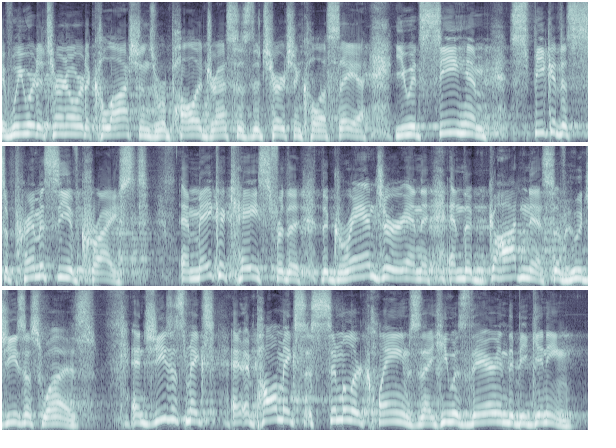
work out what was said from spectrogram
If we were to turn over to Colossians, where Paul addresses the church in Colossae, you would see him speak of the supremacy of Christ and make a case for the, the grandeur and the, and the godness of who Jesus was. And Jesus makes, and Paul makes similar claims that he was there in the beginning.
